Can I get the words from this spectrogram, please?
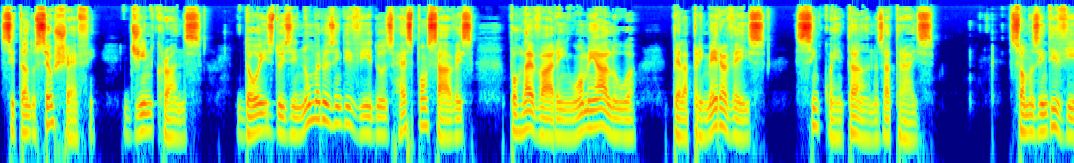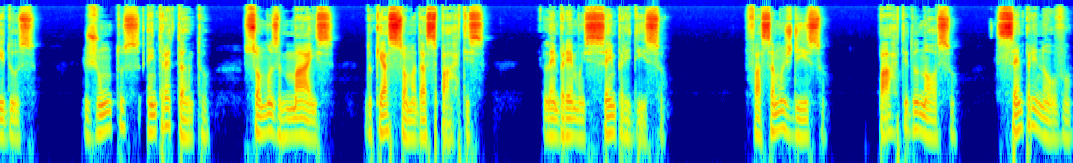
citando seu chefe, Gene Kranz, dois dos inúmeros indivíduos responsáveis por levarem o homem à lua pela primeira vez 50 anos atrás. Somos indivíduos. Juntos, entretanto, somos mais do que a soma das partes. Lembremos sempre disso. Façamos disso parte do nosso, sempre novo,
